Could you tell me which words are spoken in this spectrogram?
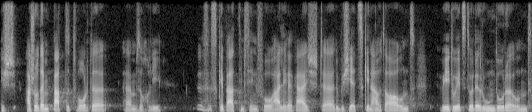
ist auch schon dann gebetet worden, ähm, so ein bisschen das Gebet im Sinn von Heiliger Geist, äh, du bist jetzt genau da und wie du jetzt durch den Raum durch und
